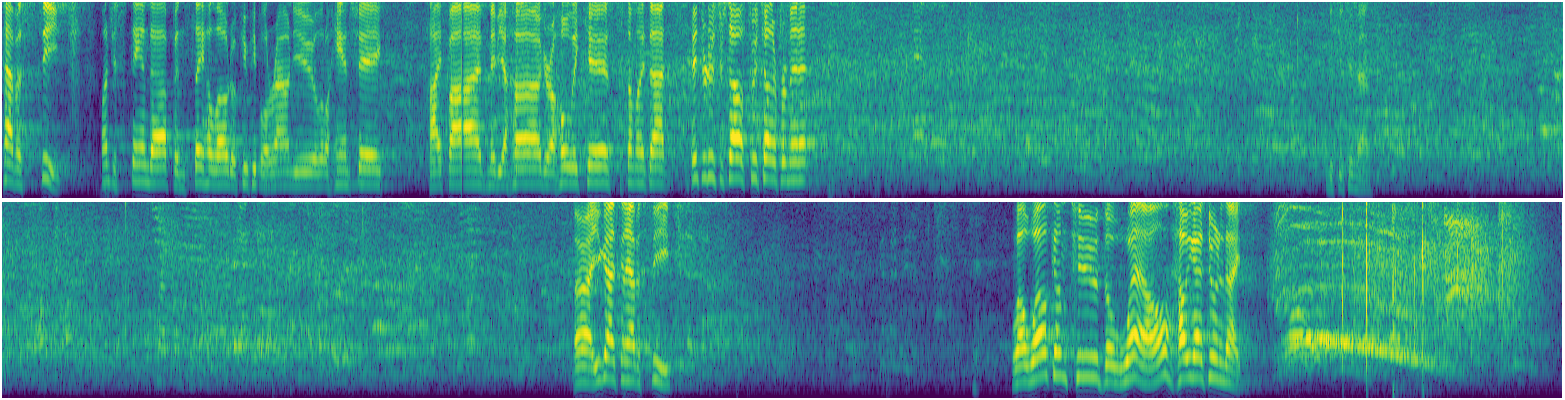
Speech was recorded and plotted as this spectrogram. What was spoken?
have a seat? Why don't you stand up and say hello to a few people around you, a little handshake, high five, maybe a hug or a holy kiss, or something like that. Introduce yourselves to each other for a minute. Good to see you too, man. All right, you guys can have a seat. Well, welcome to the well. How are you guys doing tonight?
